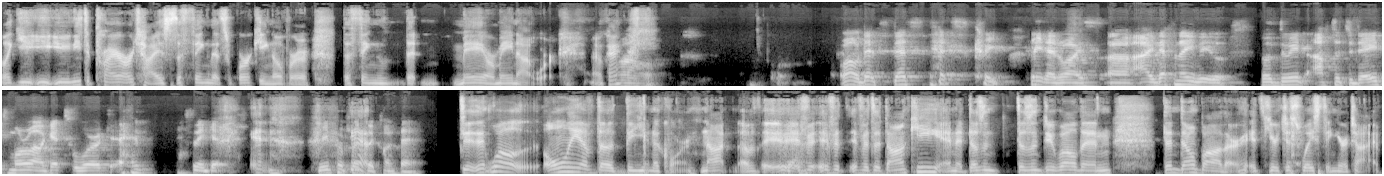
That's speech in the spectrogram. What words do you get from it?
like you, you need to prioritize the thing that's working over the thing that may or may not work okay? Wow. Wow that's that's that's great great advice. Uh, i definitely will will do it after today. Tomorrow i'll get to work and they get repurpose yeah. the content. Well, only of the the unicorn, not of the, yeah. if if it, if it's a donkey and it doesn't doesn't do well, then then don't bother. It's you're just wasting your time.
